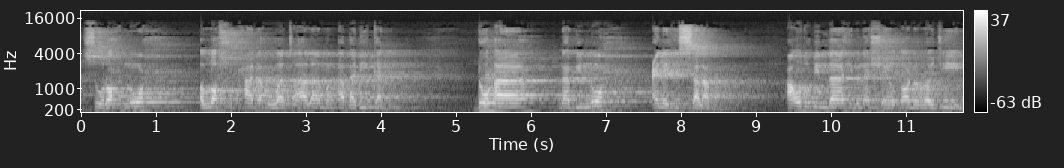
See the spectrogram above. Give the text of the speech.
surah Nuh Allah Subhanahu wa taala mengabadikan doa Nabi Nuh alaihi salam. A'udzu billahi minasyaitonir rajim.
